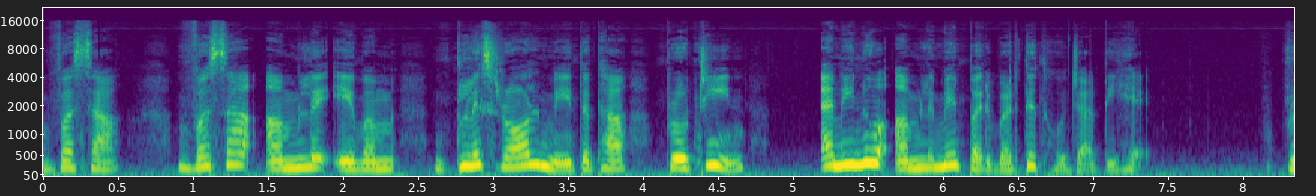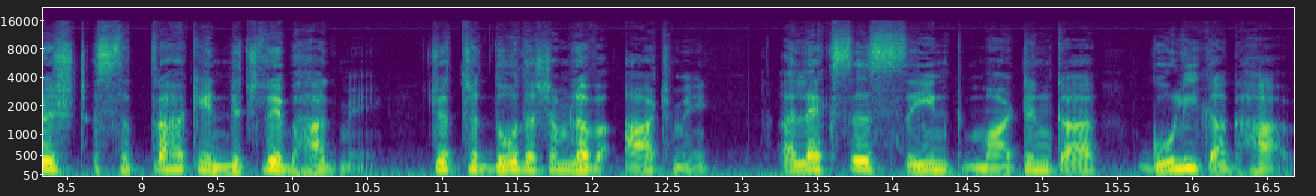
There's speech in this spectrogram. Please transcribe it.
वसा वसा अम्ल एवं ग्लिसरॉल में तथा प्रोटीन एमिनो अम्ल में परिवर्तित हो जाती है। पृष्ठ सत्रह के निचले भाग में, चित्र दो दशमलव आठ में, अलेक्सिस सेंट मार्टिन का गोली का घाव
